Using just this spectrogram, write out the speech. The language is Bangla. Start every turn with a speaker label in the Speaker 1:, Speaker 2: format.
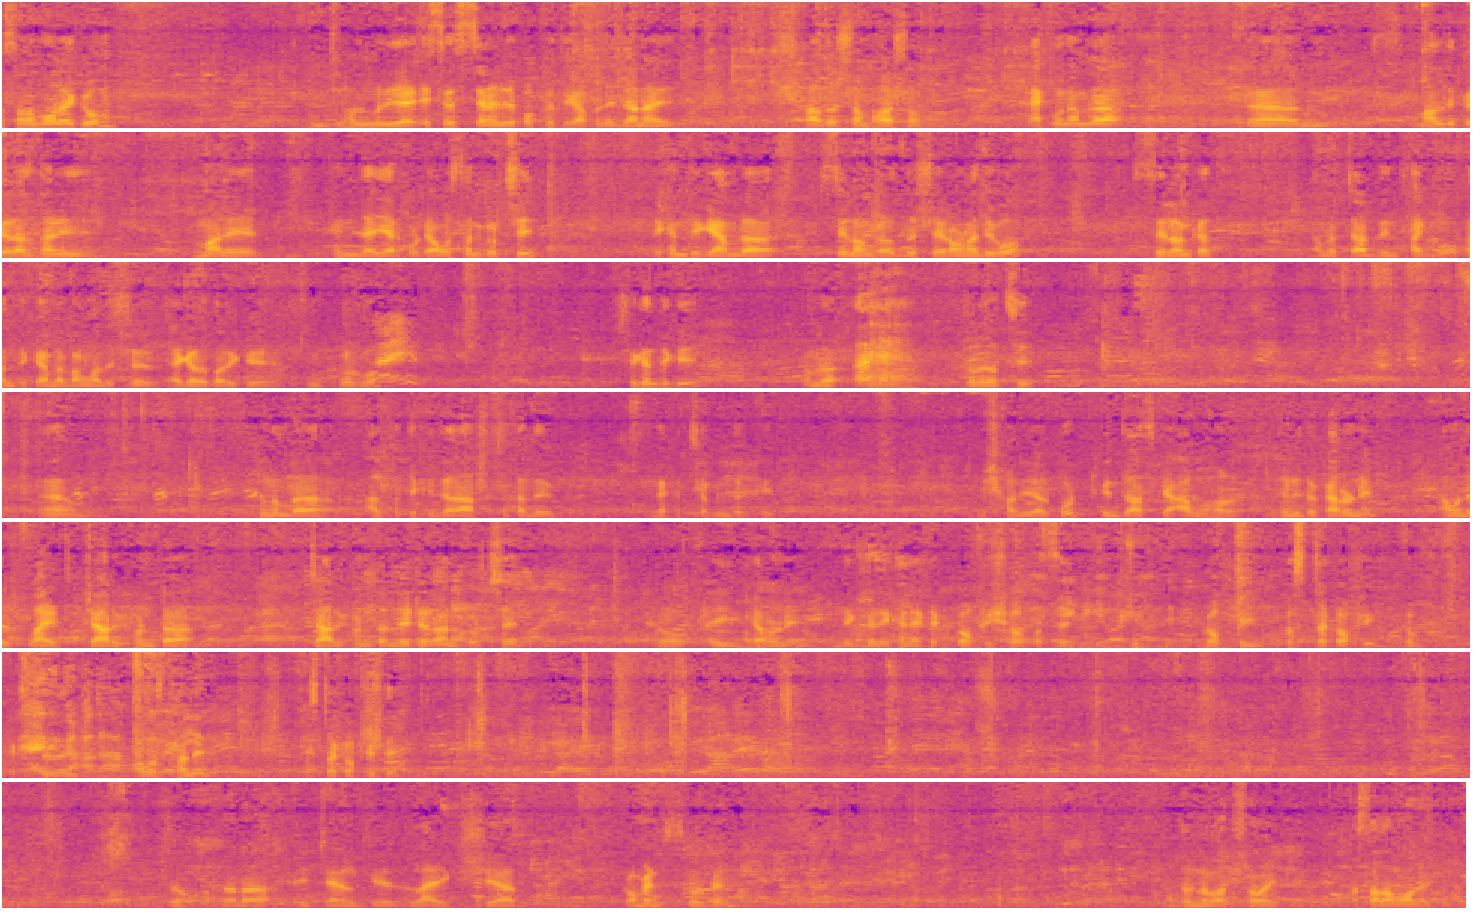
Speaker 1: আসসালামু আলাইকুম। ঝলমলিয়া এস এস চ্যানেলের পক্ষ থেকে আপনাদের জানাই সাদর সম্ভাষণ। এখন আমরা মালদ্বীপের রাজধানী মালে ভেনিলা এয়ারপোর্টে অবস্থান করছি। এখান থেকে আমরা শ্রীলঙ্কার উদ্দেশ্যে রওনা দেব। শ্রীলঙ্কা আমরা চার দিন থাকব। ওখান থেকে আমরা বাংলাদেশের এগারো তারিখে করব। সেখান থেকে আমরা চলে যাচ্ছি। এখন আমরা আলফা থেকে যারা আসছি, তাদের দেখাচ্ছি আপনাদেরকে। বিশাল এয়ারপোর্ট, কিন্তু আজকে আবহাওয়ার জনিত কারণে আমাদের ফ্লাইট চার ঘণ্টা চার ঘণ্টা লেটে রান করছে। তো এই কারণে দেখবেন এখানে একটা কফি শপ আছে। কফি, কোস্টা কফি, খুব এক্সেলেন্ট অবস্থানে কোস্টা কফিতে। তো আপনারা এই চ্যানেলকে লাইক শেয়ার কমেন্টস করবেন। ধন্যবাদ সবাইকে। আসসালামু আলাইকুম।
